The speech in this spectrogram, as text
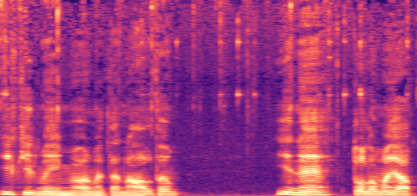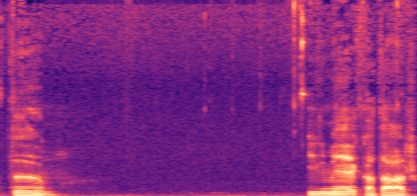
İlk ilmeğimi örmeden aldım. Yine dolama yaptığım ilmeğe kadar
